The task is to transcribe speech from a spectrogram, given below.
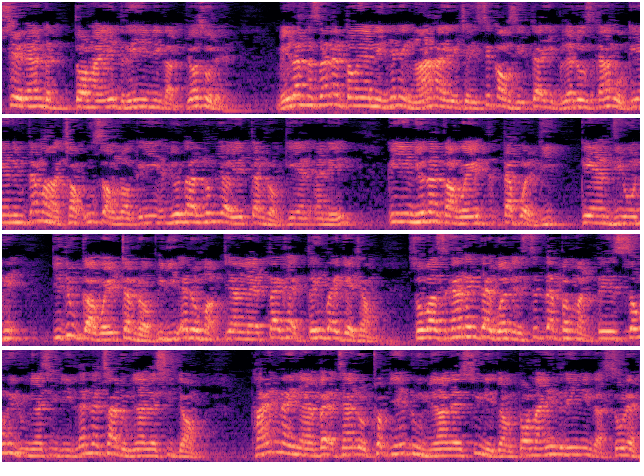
ရှေ့တန်းတော်လှန်ရေးသတင်းရင်းမြစ်ကပြောဆိုတယ်။ မေလ23ရက်နေ့ညနေ9:00နာရီအချိန်စစ်ကောင်စီတပ်၏ဘလက်ဒိုစခန်းကို KNU တပ်မဟာ6ဦးဆောင်တော်ကရင်အမျိုးသားလွတ်မြောက်ရေးတပ်မတော် KNNA ကရင်မျိုးသားကာကွယ်ရေးတပ်ဖွဲ့ KNDO နှင့်ပြည်သူ့ကာကွယ်ရေးတပ်မတော် PDF တို့မှပြန်လည်တိုက်ခိုက်သိမ်းပိုက်ခဲ့ကြောင်းဆိုပါစကန်ထိပ်တိုက်ပွဲတွင်စစ်တပ်ဘက်မှတေဆုံးသူများရှိပြီးလက်နက်ချသူများလည်းရှိကြောင်းထိုင်းနိုင်ငံဘက်အချမ်းတို့ထွက်ပြေးသူများလည်းရှိနေကြောင်းတော်လိုင်းရေးသတင်းကြီးကဆိုတယ်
